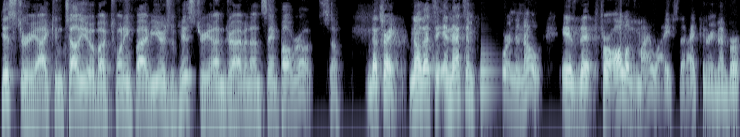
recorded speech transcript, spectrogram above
history, I can tell you about 25 years of history on driving on St. Paul Road. So that's right. No, that's and that's important to note is that for all of my life that I can remember,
